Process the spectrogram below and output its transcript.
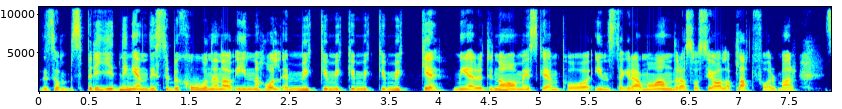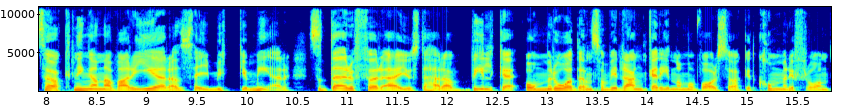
liksom, spridningen, distributionen av innehåll är mycket, mycket, mycket, mycket mer dynamisk än på Instagram och andra sociala plattformar. Sökningarna varierar sig mycket mer. Så därför är just det här vilka områden som vi rankar inom och var söket kommer ifrån,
